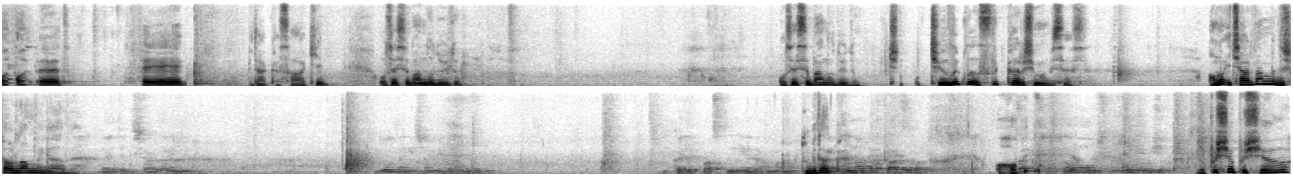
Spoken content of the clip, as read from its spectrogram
O, o, evet. Hey hey hey. Bir dakika sakin. O sesi ben de duydum. O sesi ben de duydum. Ç- çığlıkla ıslık karışımı bir ses. Ama içeriden mi dışarıdan mı geldi? Bence dışarıdan geliyor. Yoldan geçen biri olabilir mi? Dikkat et bastığın yere ama. Dur bir dakika. Bunlar da fazla bak. Abi olmuş. Yapış yapış ya.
